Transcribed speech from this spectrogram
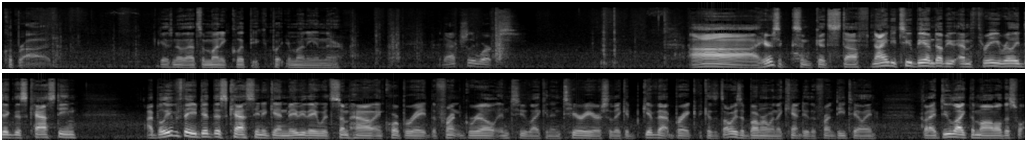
clip rod. You guys know that's a money clip. You can put your money in there. It actually works. Ah, here's some good stuff. 92 BMW M3. Really dig this casting. I believe if they did this casting again, maybe they would somehow incorporate the front grille into like an interior so they could give that break because it's always a bummer when they can't do the front detailing. But I do like the model. This will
